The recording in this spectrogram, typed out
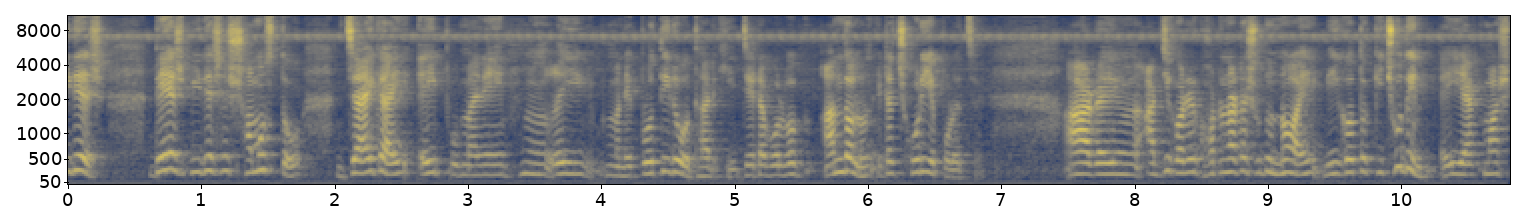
বিদেশ। দেশ বিদেশের সমস্ত জায়গায় এই মানে এই মানে প্রতিরোধ আর কি, যেটা বলব আন্দোলন, এটা ছড়িয়ে পড়েছে। আর আর্যিকরের ঘটনাটা শুধু নয়, বিগত কিছুদিন, এই এক মাস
